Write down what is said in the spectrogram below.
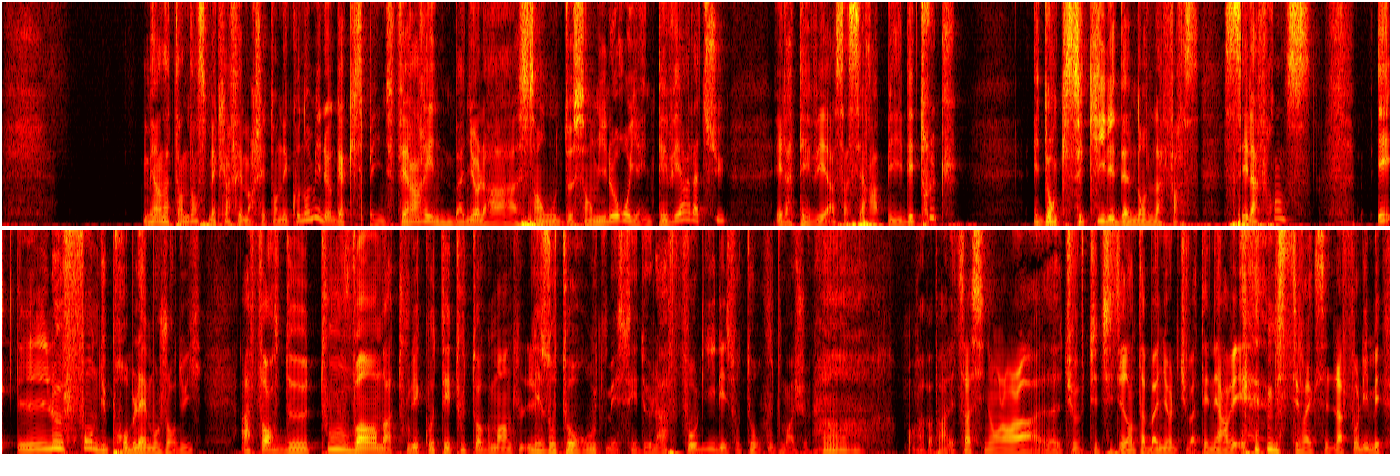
Mais en attendant, ce mec-là fait marcher ton économie. Le gars qui se paye une Ferrari, une bagnole à 100 ou 200 000 euros, il y a une TVA là-dessus. Et la TVA, ça sert à payer des trucs. Et donc, c'est qui les dindons de la farce? C'est la France. Et le fond du problème aujourd'hui, à force de tout vendre à tous les côtés, tout augmente, les autoroutes, mais c'est de la folie, les autoroutes. Moi, je. Oh, on va pas parler de ça, sinon, là, tu, tu, si dans ta bagnole, tu vas t'énerver. mais c'est vrai que c'est de la folie, mais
